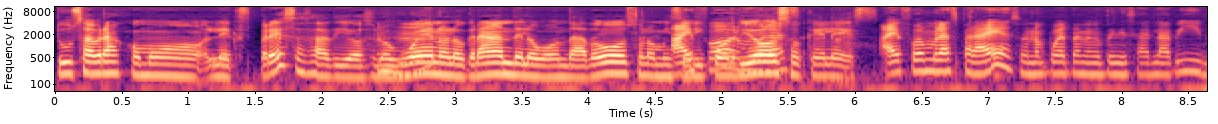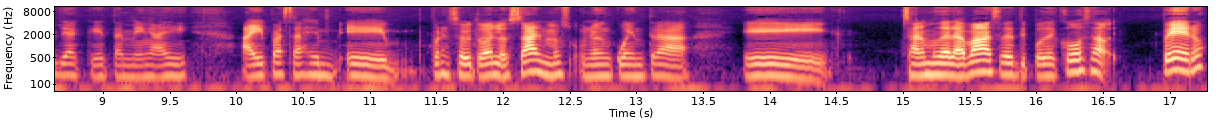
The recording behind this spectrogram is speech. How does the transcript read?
Tú sabrás cómo le expresas a Dios, lo bueno, lo grande, lo bondadoso, lo misericordioso que Él es. Hay fórmulas para eso. Uno puede también utilizar la Biblia, que también hay, hay pasajes, eh, sobre todo en los salmos, uno encuentra eh, salmos de alabanza, ese tipo de cosas pero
